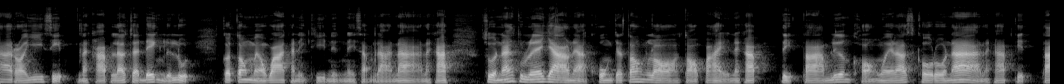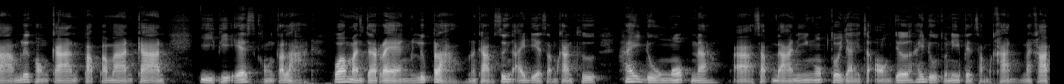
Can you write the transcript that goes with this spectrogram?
1,520นะครับแล้วจะเด้งหรือหลุดก็ต้องมาว่ากันอีกทีหนึ่งในสัปดาห์หน้านะครับส่วนนักลงทุนระยะยาวเนี่ยคงจะต้องรอต่อไปนะครับติดตามเรื่องของไวรัสโคโรนานะครับติดตามเรื่องของการปรับประมาณการ EPS ของตลาด ว่ามันจะแรงหรือเปล่านะครับซึ่งไอเดียสำคัญคือให้ดูงบนะสัปดาห์นี้งบตัวใหญ่จะออกเยอะให้ดูตัวนี้เป็นสำคัญนะครับ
